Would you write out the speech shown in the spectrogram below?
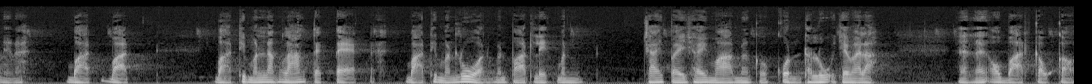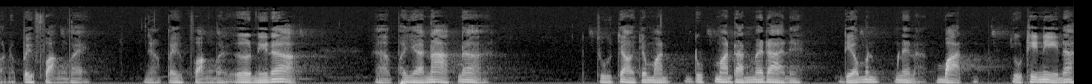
เนี่ยนะบาดบาด บาดที่มันล้างๆแตกๆนะบาดที่มันรั่วมันบาดเหล็กมันใช้ไปใช้มามันก็ก้นทะลุใช่ไหมล่ะแล้วเอาบาดเก่าๆไปฝังไปนี่ยไปฝังไปเออนี่นะพญานาคนะจูเจ้าจะมาดุดมาดันไม่ได้เนี่ยเดี๋ยวมันเนี่ยนะบาดอยู่ที่นี่นะ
